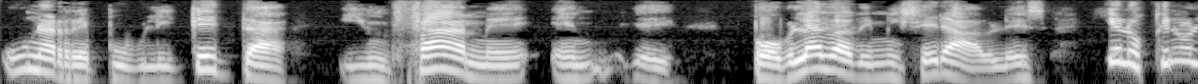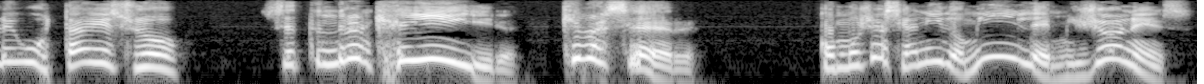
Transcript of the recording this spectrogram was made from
una republiqueta infame, eh, poblada de miserables, y a los que no les gusta eso, se tendrán que ir. ¿Qué va a hacer? Como ya se han ido miles, millones.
